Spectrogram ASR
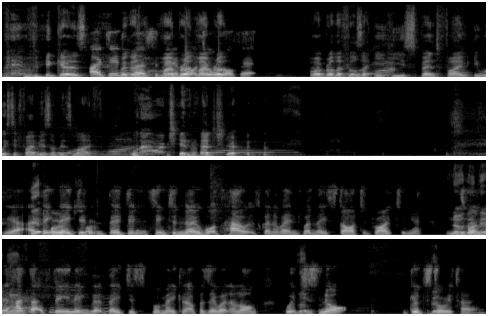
because I did because persevere, bro- watch all bro- of it. my brother feels like he, he spent five, he wasted five years of his life watching that show. Yeah, I Yeah. think Oh, they didn't. They didn't seem to know what how it was going to end when they started writing it. No, It's they when they had that feeling that they just were making it up as they went along, which No. is not good storytelling.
